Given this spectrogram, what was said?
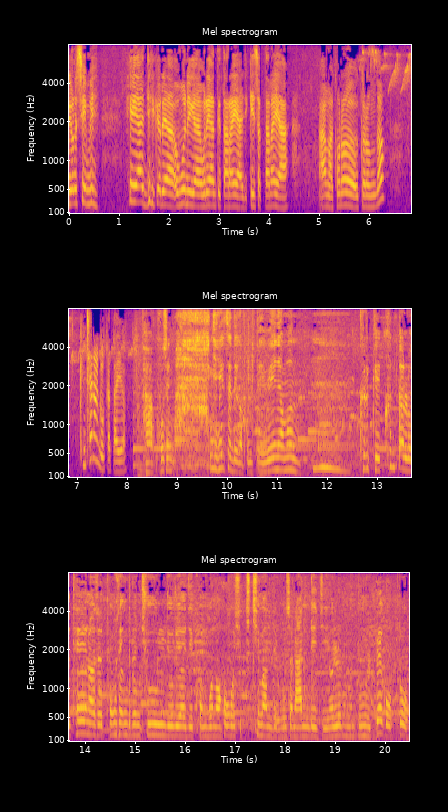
열심히 해야지 그래야 어머니가 우리한테 달아야지 계속 달아야 아마 그런 그런 거? 괜찮은 것 같아요. 아 고생 많이 했어 내가 볼 때. 왜냐면 그렇게 큰 딸로 태어나서 동생들은 줄줄 해야지 공부는 하고 싶지 지 맘대로. 우선 안 되지. 얼른 눈을 빼고 또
